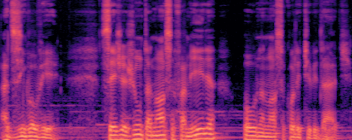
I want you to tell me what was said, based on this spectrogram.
a desenvolver, seja junto à nossa família ou na nossa coletividade.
